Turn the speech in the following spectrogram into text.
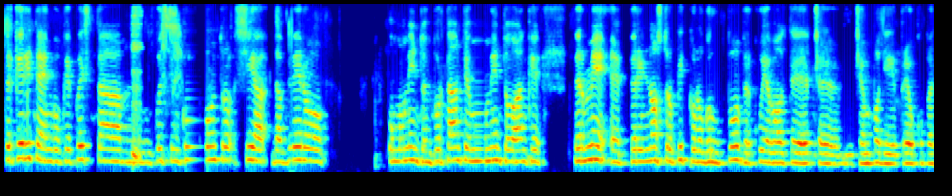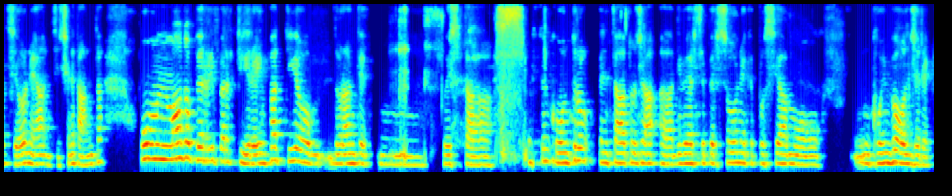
perché ritengo che questa, questo incontro sia davvero un momento importante, un momento anche per me e per il nostro piccolo gruppo, per cui a volte c'è un po' di preoccupazione, anzi ce n'è tanta, un modo per ripartire. Infatti io durante mh, questa, questo incontro ho pensato già a diverse persone che possiamo mh, coinvolgere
